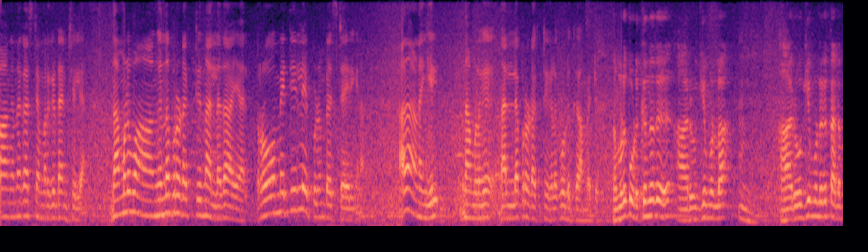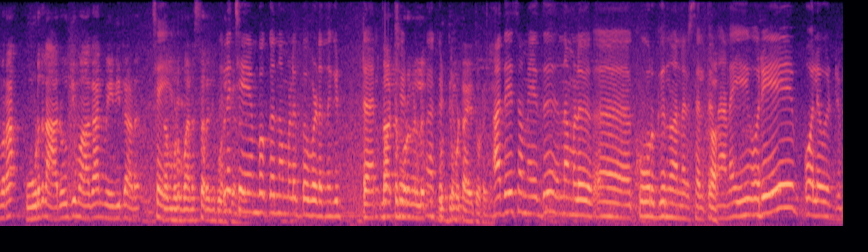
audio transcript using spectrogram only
വാങ്ങുന്ന കസ്റ്റമർക്ക് ടെൻഷൻ ഇല്ല. നമ്മൾ വാങ്ങുന്ന പ്രൊഡക്റ്റ് നല്ലതായാൽ റോ മെറ്റീരിയൽ എപ്പോഴും ബെസ്റ്റ് ആയിരിക്കണം. അതാണെങ്കിൽ നമ്മൾ നല്ല പ്രൊഡക്റ്റുകൾ കൊടുക്കാൻ പറ്റും. നമ്മൾ കൊടുക്കുന്നത് ആരോഗ്യമുള്ള ആരോഗ്യമുള്ള ഒരു തലമുറ കൂടുതൽ ആരോഗ്യമാകാൻ വേണ്ടിയിട്ടാണ് നമ്മൾ മനസ്സറിഞ്ഞു കൊടുക്കുന്നത്. ചേമ്പൊക്കെ നമ്മളിപ്പോ ഇവിടെ നിന്ന് കിട്ടാൻ നാട്ടുമ്പുറങ്ങളിൽ നാട്ടുപുറങ്ങളിൽ ബുദ്ധിമുട്ടായി തുടങ്ങി. അതേ സമയത്ത് നമ്മൾ കൂർഗ് എന്ന് പറഞ്ഞൊരു സ്ഥലത്ത് നിന്നാണ്. ഈ ഒരേ പോലെ വരും.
